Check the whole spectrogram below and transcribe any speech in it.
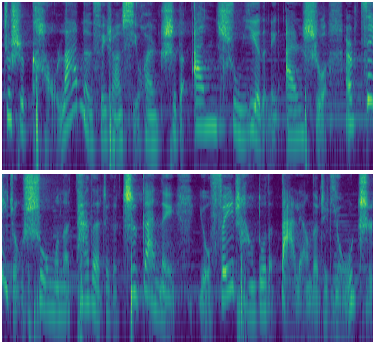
就是考拉们非常喜欢吃的桉树叶的那个桉树，而这种树木呢，它的这个枝干内有非常多的大量的这油脂。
